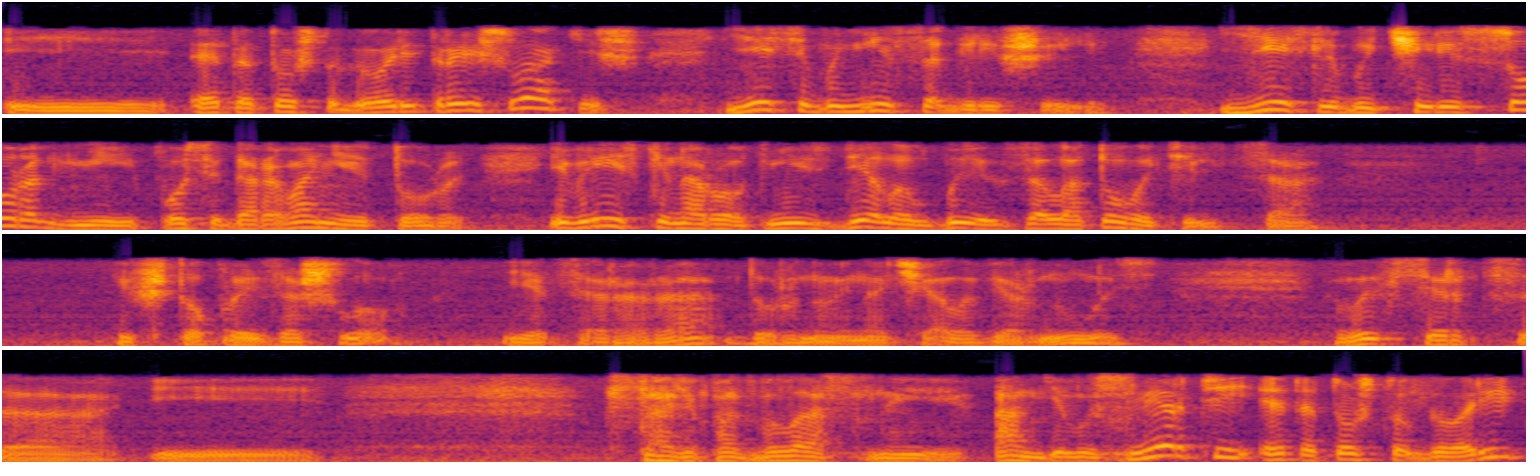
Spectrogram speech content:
И это то, что говорит Рейшлакиш. Если бы не согрешили, если бы через 40 дней после дарования Торы еврейский народ не сделал бы золотого тельца, и что произошло? Ецерара, дурное начало, вернулось в их сердца и стали подвластны ангелу смерти. Это то, что говорит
